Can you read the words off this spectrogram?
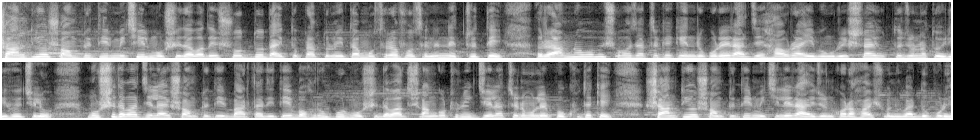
শান্তি ও সম্প্রীতির মিছিল মুর্শিদাবাদের সদ্য দায়িত্বপ্রাপ্ত নেতা মোশাররফ হোসেনের নেতৃত্বে। রামনবমী শোভাযাত্রাকে কেন্দ্র করে রাজ্যে হাওড়া এবং রিষড়ায় উত্তেজনা তৈরি হয়েছিল। মুর্শিদাবাদ জেলায় সম্প্রীতির বার্তা দিতে বহরমপুর মুর্শিদাবাদ সাংগঠনিক জেলা তৃণমূলের পক্ষ থেকে শান্তি ও সম্প্রীতির মিছিলের আয়োজন করা হয় শনিবার দুপুরে।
